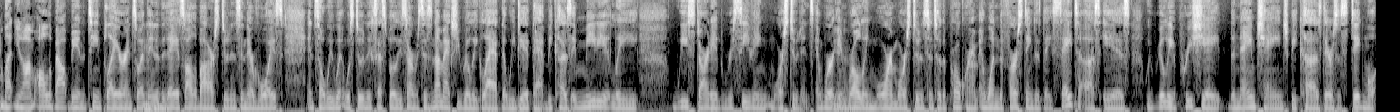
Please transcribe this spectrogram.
But you know, I'm all about being a team player, and so at the end of the mm-hmm. day, it's all about our students and their voice. And so we went with Student Accessibility Services, and I'm actually really glad that we did that because immediately we started receiving more students and we're enrolling more and more students into the program. And one of the first things that they say to us is, we really appreciate the name change because there's a stigma,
